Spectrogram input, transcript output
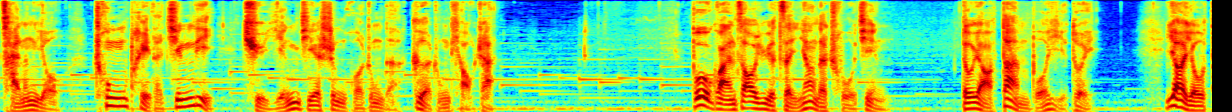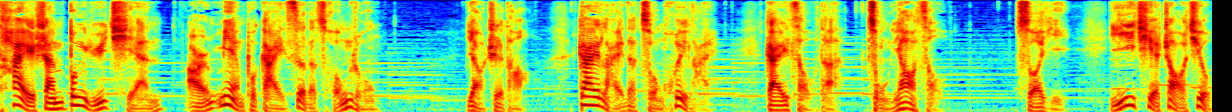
才能有充沛的精力去迎接生活中的各种挑战。不管遭遇怎样的处境，都要淡泊以对。要有泰山崩于前而面不改色的从容，要知道，该来的总会来，该走的总要走，所以一切照旧，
